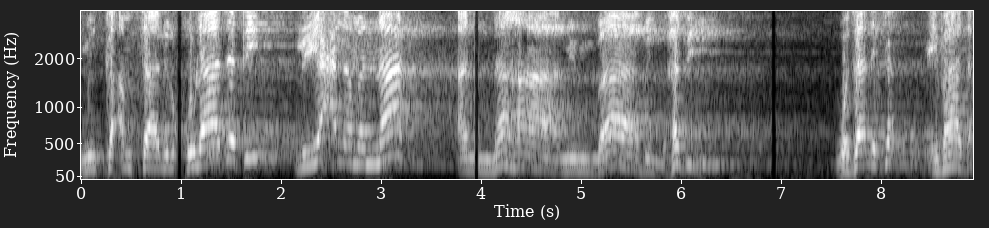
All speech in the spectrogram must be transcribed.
من كأمثال القلادة ليعلم الناس أنها من باب الهدي. وذلك عبادة.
